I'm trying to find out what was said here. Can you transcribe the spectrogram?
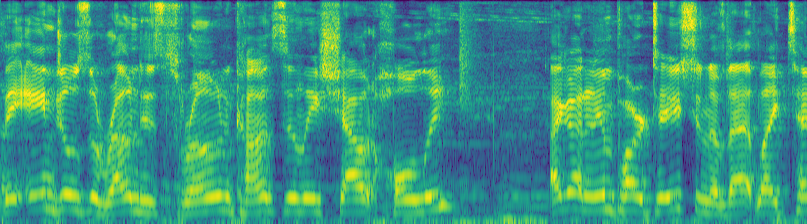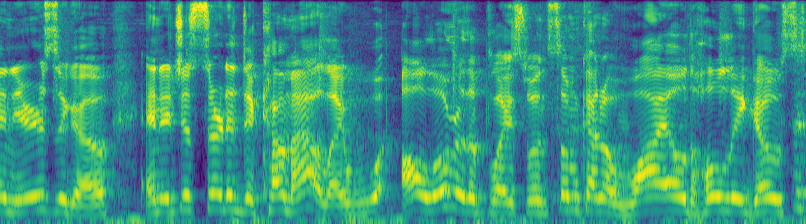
the angels around his throne constantly shout holy. I got an impartation of that like 10 years ago, and it just started to come out like wh- all over the place when some kind of wild Holy Ghost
